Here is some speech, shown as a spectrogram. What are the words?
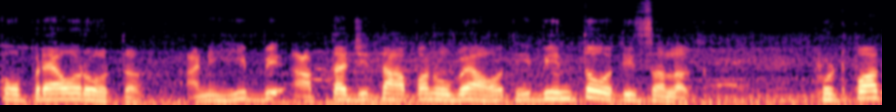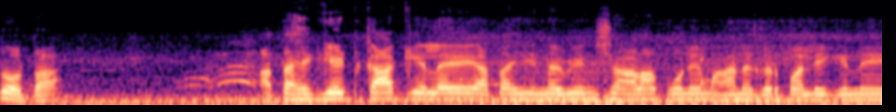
कोपऱ्यावर होतं. आणि ही बि आत्ता जिथं आपण उभे आहोत ही भिंत होती सलग. फुटपाथ होता. आता हे गेट का केलं आहे आता ही नवीन शाळा पुणे महानगरपालिकेने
